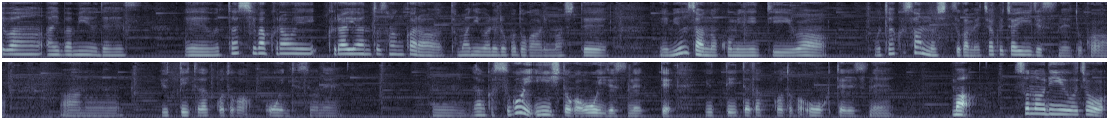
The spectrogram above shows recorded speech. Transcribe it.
ちは、相葉美優です、えー、私がクライクライアントさんからたまに言われることがありまして、えー、美優さんのコミュニティはお客さんの質がめちゃくちゃいいですねとかあの言っていただくことが多いんですよね。うん、なんかすごいいい人が多いですねって言っていただくことが多くてですねまあその理由を今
